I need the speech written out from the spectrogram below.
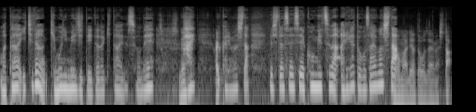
また一段肝に銘じていただきたいですよね。ねはい、わ、はいかりました。吉田先生、今月はありがとうございましたどう。もありがとうございました。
